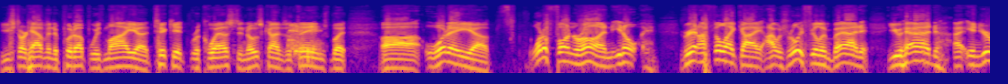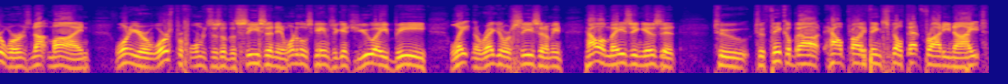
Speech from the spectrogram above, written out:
you start having to put up with my uh, ticket request and those kinds of things. But uh, what a uh, what a fun run! You know, Grant, I feel like I, I was really feeling bad. You had, uh, in your words, not mine, one of your worst performances of the season in one of those games against UAB late in the regular season. I mean, how amazing is it to to think about how probably things felt that Friday night,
